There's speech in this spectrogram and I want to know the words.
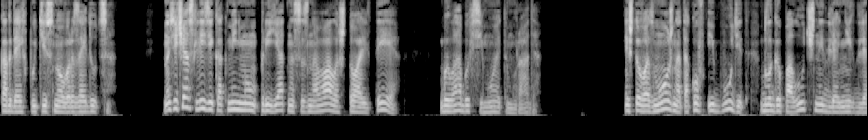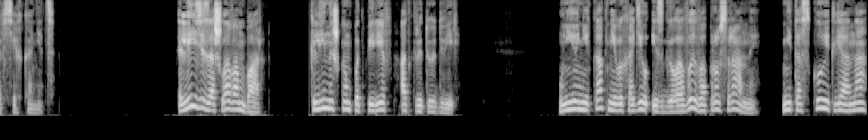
когда их пути снова разойдутся. Но сейчас Лизи как минимум приятно сознавала, что Альтея была бы всему этому рада. И что, возможно, таков и будет благополучный для них для всех конец. Лизи зашла в амбар, клинышком подперев открытую дверь. У нее никак не выходил из головы вопрос Ранны, не тоскует ли она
